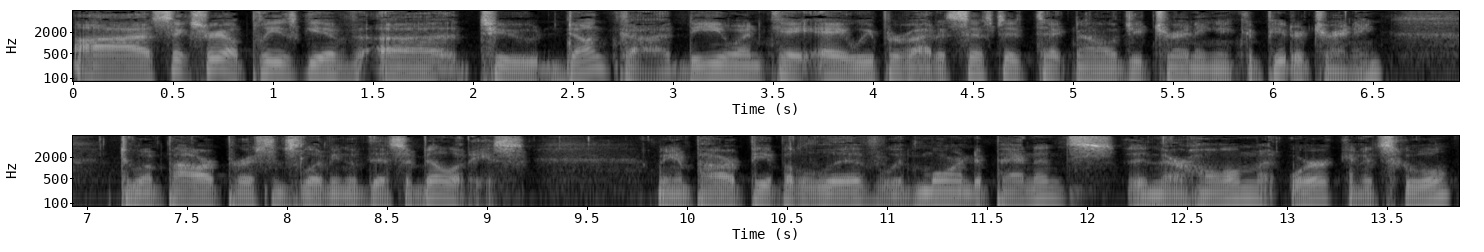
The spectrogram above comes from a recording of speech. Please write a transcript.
Uh, six real, please give uh, to Dunka, D-U-N-K-A. We provide assisted technology training and computer training to empower persons living with disabilities. We empower people to live with more independence in their home, at work, and at school.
